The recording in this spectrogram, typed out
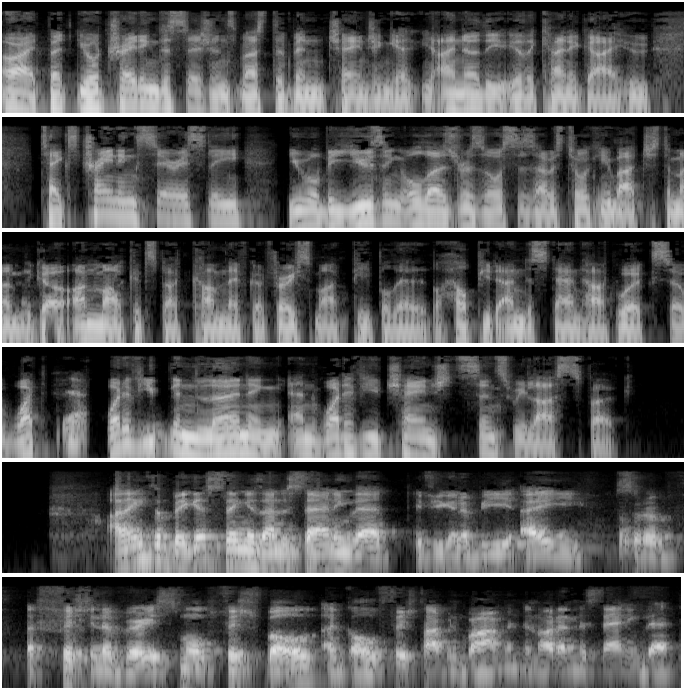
All right. But your trading decisions must have been changing. I know that you're the kind of guy who takes training seriously. You will be using all those resources I was talking about just a moment ago on markets.com. They've got very smart people there that will help you to understand how it works. So what, Yeah. what have you been learning and what have you changed since we last spoke? I think the biggest thing is understanding that if you're going to be a sort of a fish in a very small fish bowl, a goldfish type environment, and not understanding that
